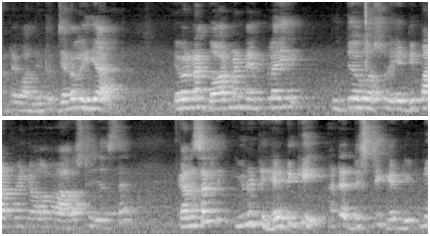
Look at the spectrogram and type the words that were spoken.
అంటే వాళ్ళు జనరల్ ఇవ్వాలి ఎవరైనా గవర్నమెంట్ ఎంప్లాయీ ఉద్యోగస్తులు ఏ డిపార్ట్మెంట్ వాళ్ళని అరెస్ట్ చేస్తే కన్సల్ట్ యూనిట్ హెడ్కి అంటే డిస్ట్రిక్ట్ హెడ్ ఇప్పుడు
